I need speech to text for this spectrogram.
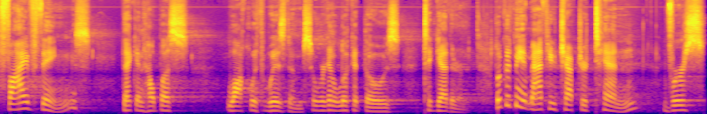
five things that can help us walk with wisdom. So we're going to look at those together. Look with me at Matthew chapter 10, verse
